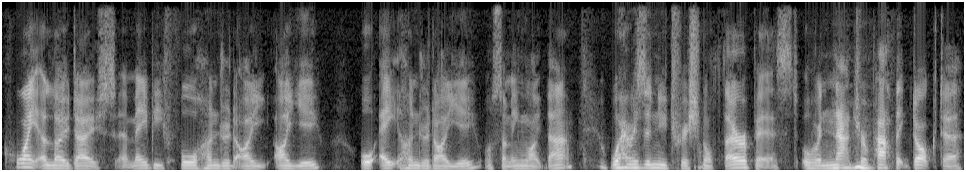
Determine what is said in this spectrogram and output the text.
quite a low dose at maybe 400 I- IU or 800 IU or something like that. Whereas a nutritional therapist or a naturopathic doctor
